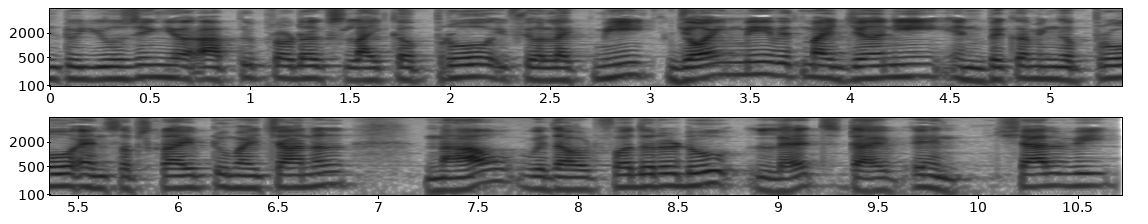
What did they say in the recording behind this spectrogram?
into using your Apple products like a pro, if you're like me, join me with my journey in becoming a pro and subscribe to my channel. Now without further ado, let's dive in, shall we?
